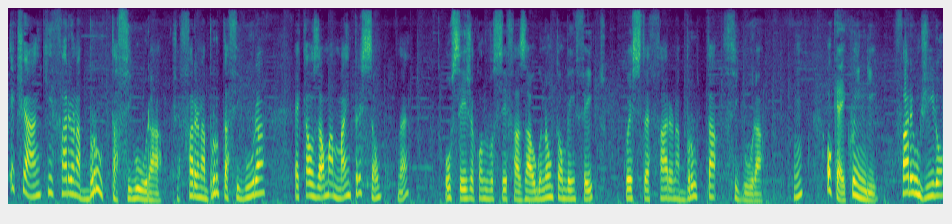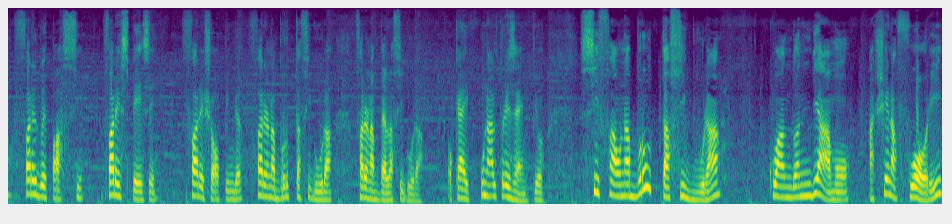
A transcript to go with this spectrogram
E c'è anche fare una brutta figura, cioè fare una brutta figura é causar uma má impressão, né? Ou seja, quando você faz algo não tão bem feito, questo è fare una brutta figura. Mm? Ok, quindi fare un giro, fare due passi, fare spese, fare shopping, fare una brutta figura, fare una bella figura. Ok? Un altro esempio. Si fa una brutta figura quando andiamo a cena fuori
